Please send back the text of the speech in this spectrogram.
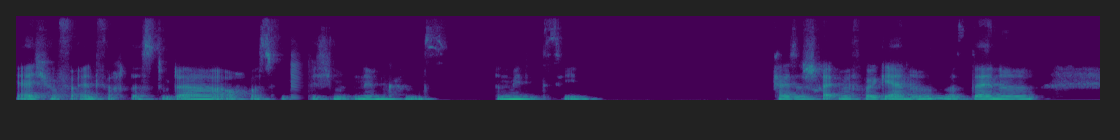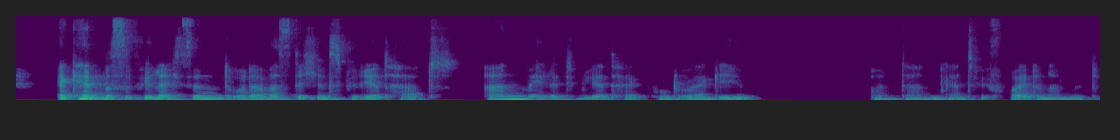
ja, ich hoffe einfach, dass du da auch was für dich mitnehmen kannst an Medizin. Also schreib mir voll gerne, was deine Erkenntnisse vielleicht sind oder was dich inspiriert hat an mail.juliatag.org. Und dann ganz viel Freude damit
